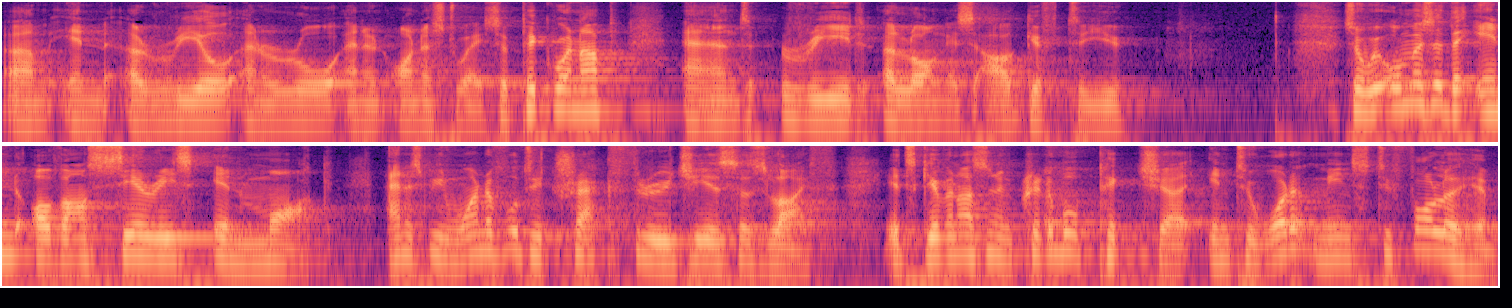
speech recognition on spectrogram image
um, in a real and a raw and an honest way. So pick one up and read along as our gift to you. So we're almost at the end of our series in Mark. And it's been wonderful to track through Jesus' life. It's given us an incredible picture into what it means to follow him.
